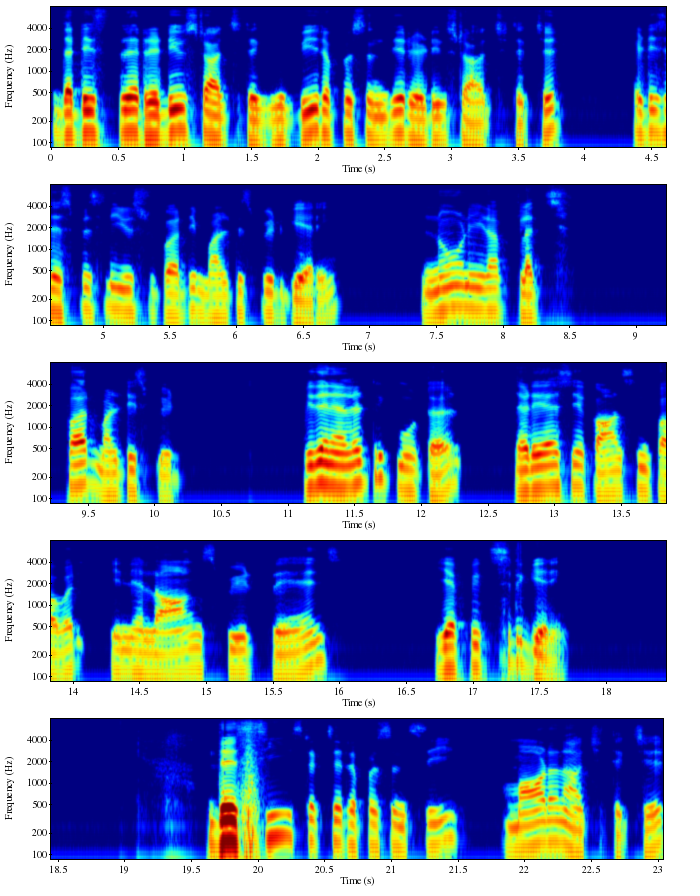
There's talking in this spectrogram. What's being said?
That is the reduced architecture. B represents the reduced architecture. It is especially used for the multi-speed gearing. No need of clutch for multi-speed with an electric motor that has a constant power in a long speed range a fixed gearing the C structure represents the modern architecture.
